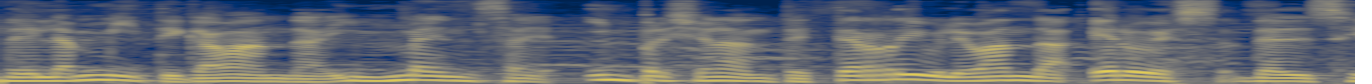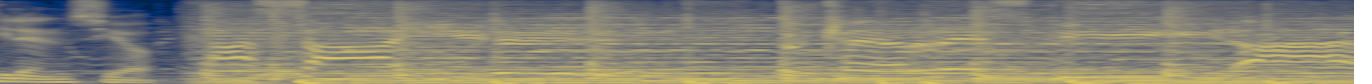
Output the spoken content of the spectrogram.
de la mítica banda, inmensa, impresionante, terrible banda, Héroes del Silencio. Haz aire que respirar.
